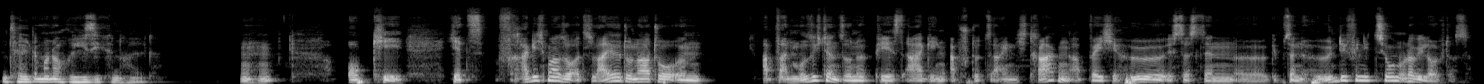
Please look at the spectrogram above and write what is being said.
enthält immer noch Risiken halt. Mhm. Okay, jetzt frage ich mal so als Laie, Donato, ähm, Ab wann muss ich denn so eine PSA gegen Absturz eigentlich tragen? Ab welche Höhe ist das denn? Äh, Gibt es da eine Höhendefinition oder wie läuft das?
